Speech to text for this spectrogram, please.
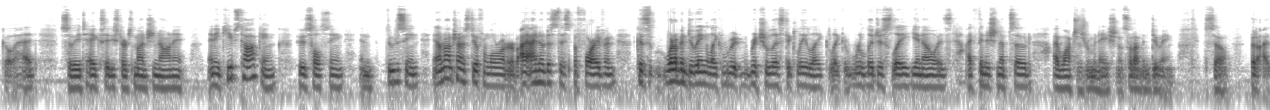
go ahead. So he takes it, he starts munching on it, and he keeps talking through this whole scene, and through the scene, and I'm not trying to steal from Lorerunner, I, I noticed this before I even, because what I've been doing, like, ri ritualistically, like, like, religiously, you know, is I finish an episode, I watch his rumination, that's what I've been doing, so, but I,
